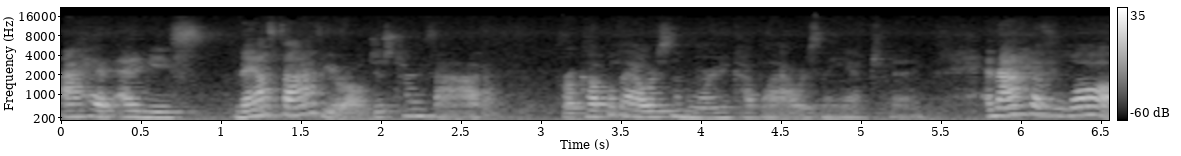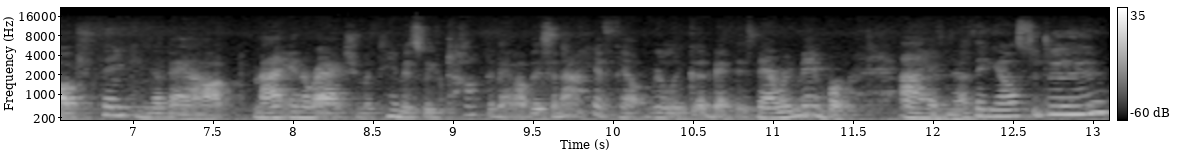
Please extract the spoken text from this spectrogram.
I, I had Amy's now five-year-old, just turned five, for a couple of hours in the morning, a couple of hours in the afternoon. And I have loved thinking about my interaction with him as we've talked about all this, and I have felt really good about this. Now, remember, I have nothing else to do,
